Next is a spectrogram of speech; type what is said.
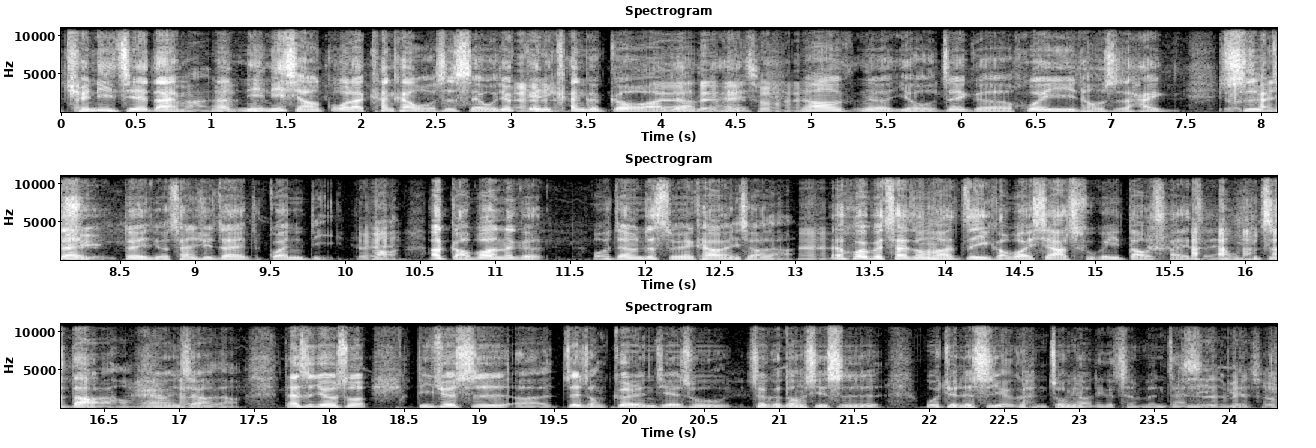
全力接待嘛，那你你想要过来看看我是谁，我就给你看个够啊，这样子。对，没错。然后那个有这个会议，同时还是在对有参叙在官邸，对啊，搞不好那个。我当然这随便开玩笑的哈，那会不会蔡总统他自己搞不好也下厨个一道菜怎样？我们不知道了哈，开玩笑的哈。但是就是说，的确是呃，这种个人接触这个东西是，我觉得是有一个很重要的一个成分在那边。是没错。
